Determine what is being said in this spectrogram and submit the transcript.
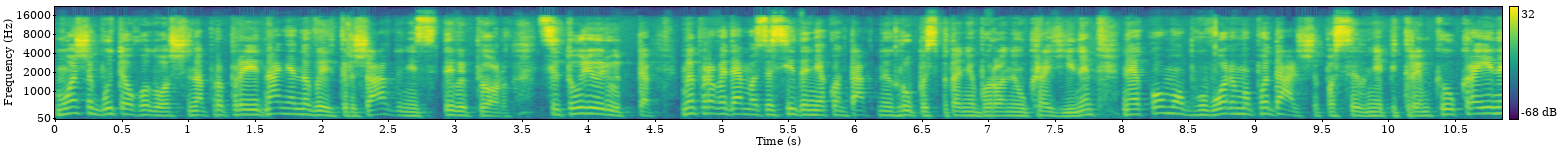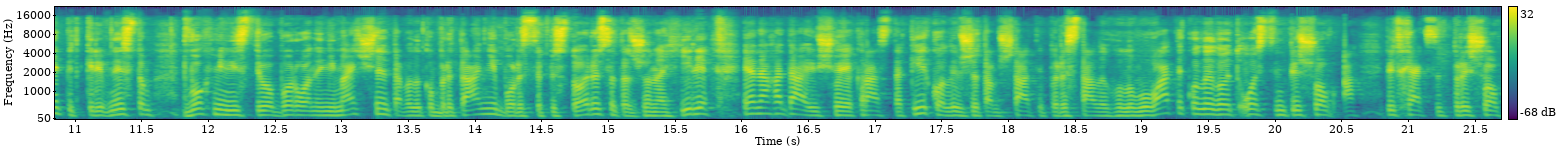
може бути оголошено про приєднання нових держав до ініціативи Пьорл. Цитую Рютте. Ми проведемо засідання контактної групи з питань оборони України, на якому обговоримо подальше посилення підтримки України під керівництвом двох міністрів оборони Німеччини та Великобританії Бориса Пісторіуса та Джона Гілі. Я нагадаю, що якраз таки, коли вже там штати перестали головувати, коли Ллойд Остін пішов, а під Хексет прийшов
